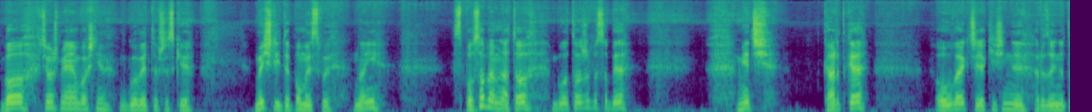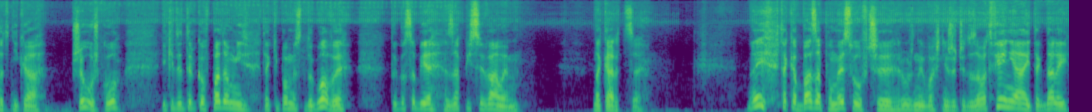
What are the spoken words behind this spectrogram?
bo wciąż miałem właśnie w głowie te wszystkie myśli, te pomysły. No i sposobem na to było to, żeby sobie mieć kartkę, ołówek czy jakiś inny rodzaj notatnika przy łóżku i kiedy tylko wpadał mi taki pomysł do głowy, to go sobie zapisywałem na kartce. No i taka baza pomysłów, czy różnych właśnie rzeczy do załatwienia i tak dalej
